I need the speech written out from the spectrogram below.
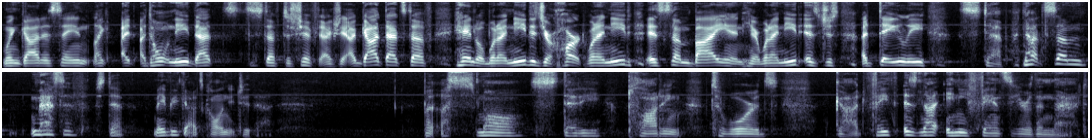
When god is saying like I, I don't need that stuff to shift actually. I've got that stuff handled. What i need is your heart. What i need is some buy-in here. What i need is just a daily step not some massive step. Maybe god's calling you to that. But a small steady plodding towards god. Faith is not any fancier than that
